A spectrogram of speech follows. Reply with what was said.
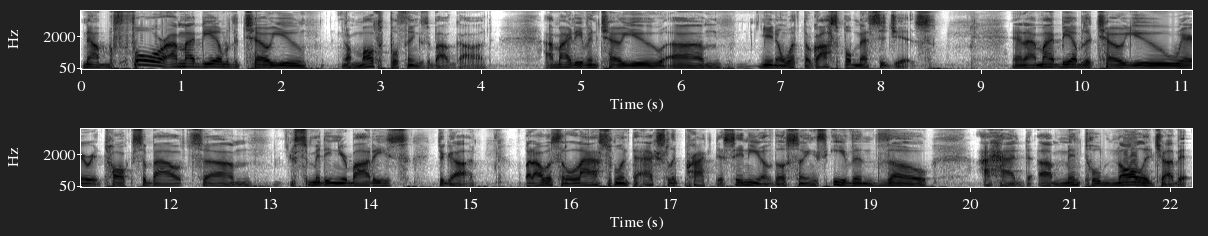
now, before I might be able to tell you uh, multiple things about God, I might even tell you, um, you know, what the gospel message is. And I might be able to tell you where it talks about um, submitting your bodies to God. But I was the last one to actually practice any of those things, even though I had uh, mental knowledge of it.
